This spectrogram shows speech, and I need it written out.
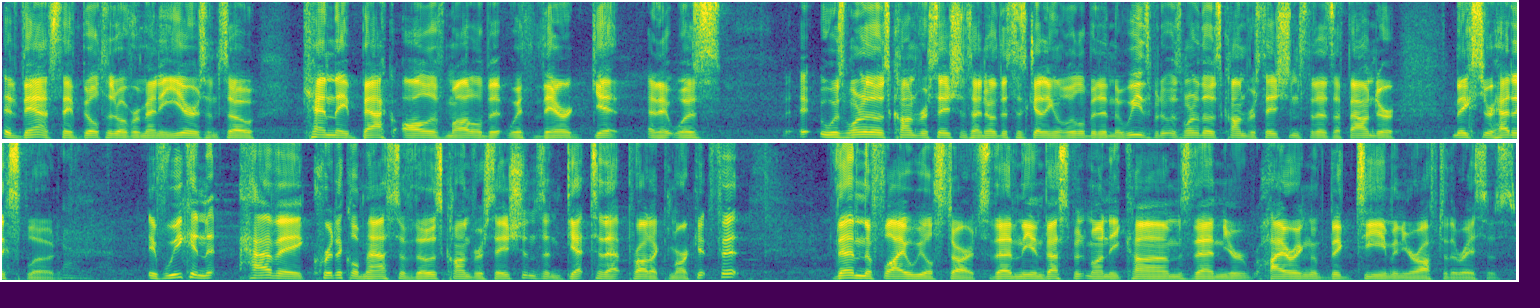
advanced. They've built it over many years. And so can they back all of Modelbit with their Git? And it was it was one of those conversations. I know this is getting a little bit in the weeds, but it was one of those conversations that, as a founder, makes your head explode. Yeah. If we can have a critical mass of those conversations and get to that product market fit, then the flywheel starts. Then the investment money comes. Then you're hiring a big team and you're off to the races.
